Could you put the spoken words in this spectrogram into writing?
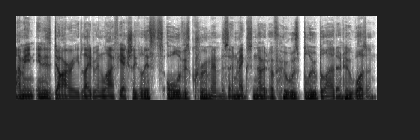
I mean, in his diary later in life, he actually lists all of his crew members and makes note of who was blue blood and who wasn't.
